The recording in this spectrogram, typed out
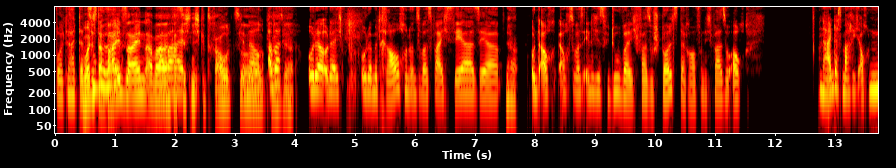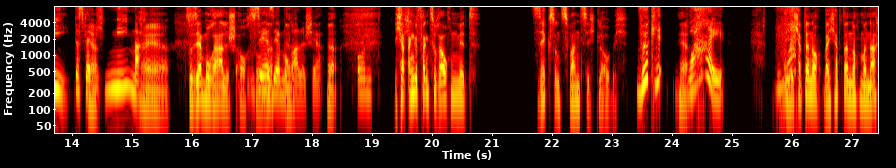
wollte halt du dazu wolltest dabei sein, aber, aber hast halt dich nicht getraut. So Genau, quasi, ja. oder oder ich oder mit Rauchen und sowas war ich sehr sehr Ja. und auch auch sowas ähnliches wie du, weil ich war so stolz darauf und ich war so auch Nein, das mache ich auch nie. Das werde Ja. ich nie machen. Ja, ja, ja. So sehr moralisch auch. So, sehr ne? sehr moralisch, ja. Ja. Und Ich habe angefangen zu rauchen mit 26, glaube ich. wirklich Ja. why? What? ich habe dann noch, weil ich habe dann noch mal nach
